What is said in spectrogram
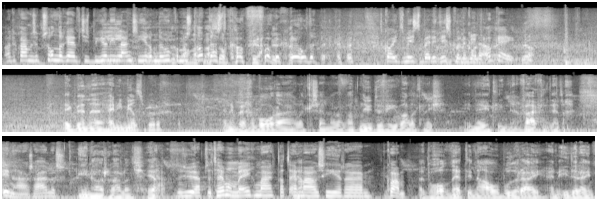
Oh, dan kwamen ze op zondag eventjes bij jullie langs hier om de hoek om een stropdas te kopen voor de gulden. Dat kon je tenminste bij de disco naar binnen. Oké. Ik ben eh, Henny Miltenburg. En ik ben geboren eigenlijk, zeg maar, wat nu de Vierbalken is. In 1935. In Haarzuilens. In Haarzuilens, ja. Ja, dus u hebt het helemaal meegemaakt dat Emmaus hier eh, kwam. Het begon net in de oude boerderij. En iedereen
